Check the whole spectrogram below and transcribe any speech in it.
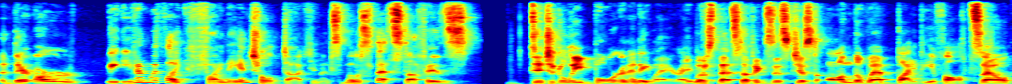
there are even with like financial documents, most of that stuff is digitally born anyway, right? Most of that stuff exists just on the web by default. So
